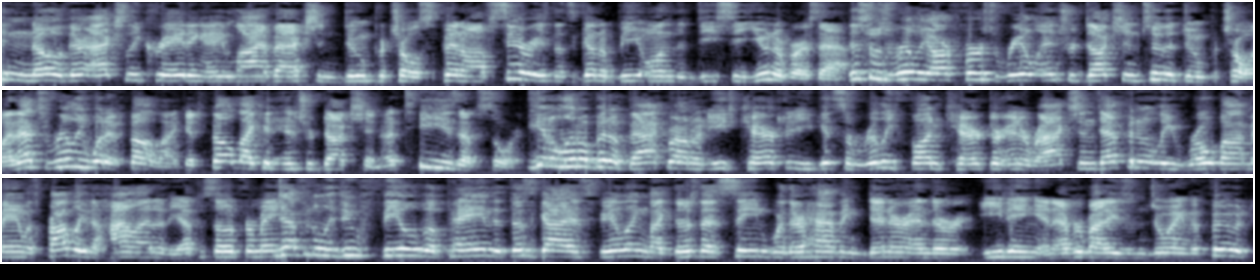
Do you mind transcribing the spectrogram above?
didn't know, they're actually creating a live action Doom Patrol spin off series that's going to be on the DC Universe app. This was really our first real introduction to the Doom Patrol, and that's really what it felt like. It felt like an introduction, a tease of sorts. You get a little bit of background on each character, you get some really fun character interactions. Definitely Robot Man was probably the highlight of the episode for me. Definitely do feel the pain that this guy is feeling. Like there's that scene where they're having dinner and they're eating and everybody's enjoying the food,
